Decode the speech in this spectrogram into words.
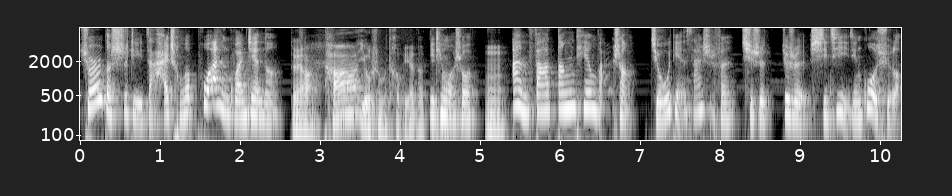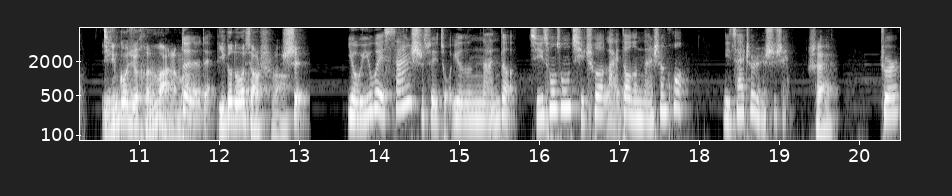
娟儿的尸体咋还成了破案关键呢？对啊，他有什么特别的？你听我说，嗯，案发当天晚上九点三十分，其实就是袭击已经过去了，已经过去很晚了吗？对对对，一个多小时了。是，有一位三十岁左右的男的急匆匆骑车来到了南山矿，你猜这人是谁？谁？娟儿。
